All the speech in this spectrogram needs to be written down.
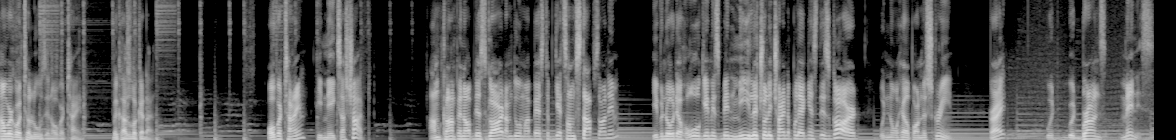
And we're going to lose in overtime. Because look at that. Overtime, he makes a shot. I'm clamping up this guard. I'm doing my best to get some stops on him. Even though the whole game has been me literally trying to play against this guard with no help on the screen. Right? With with bronze menace.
